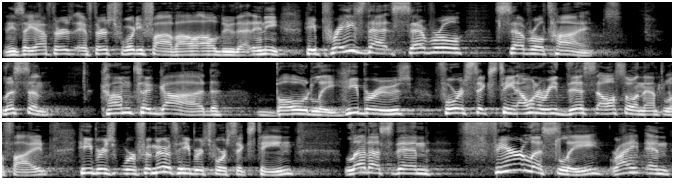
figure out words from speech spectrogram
And he said, Yeah, if there's, if there's 45, I'll, I'll do that. And he, he prays that several, several times. Listen, come to God boldly. Hebrews 4:16. I want to read this also in amplified. Hebrews we're familiar with Hebrews 4:16. Let us then fearlessly, right? And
